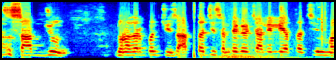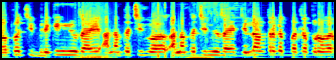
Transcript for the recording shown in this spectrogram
आज सात जून दोन हजार पंचवीस. आत्ताची संध्याकाळची आलेली आताची महत्वाची ब्रेकिंग न्यूज आहे. आनंदाची आनंदाची न्यूज आहे. जिल्हा अंतर्गत बदल्या दोन हजार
